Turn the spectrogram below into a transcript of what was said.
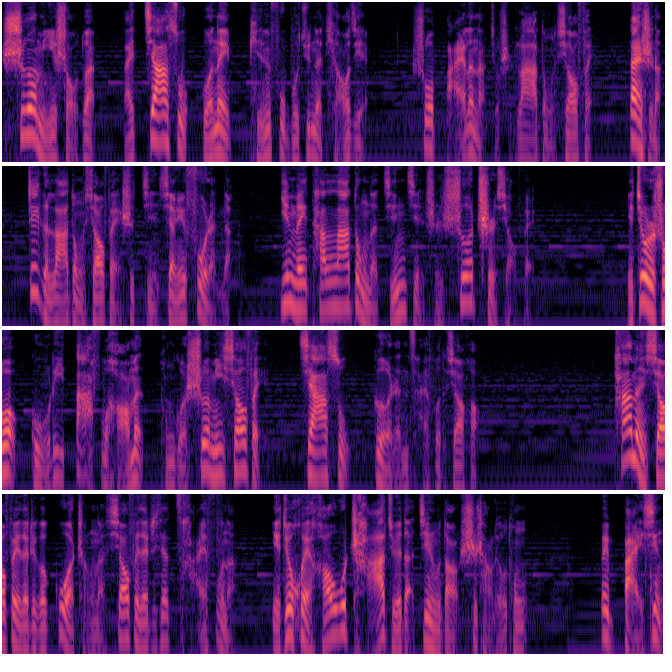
奢靡手段来加速国内贫富不均的调节。说白了呢，就是拉动消费。但是呢，这个拉动消费是仅限于富人的，因为它拉动的仅仅是奢侈消费。也就是说，鼓励大富豪们通过奢靡消费加速个人财富的消耗。他们消费的这个过程呢，消费的这些财富呢，也就会毫无察觉地进入到市场流通，为百姓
